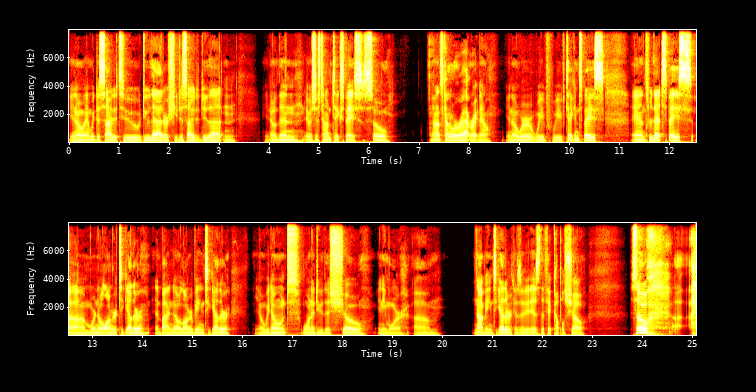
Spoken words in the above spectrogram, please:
you know, and we decided to do that or she decided to do that and, you know, then it was just time to take space. So, you know, that's kind of where we're at right now. You know, we're we've we've taken space, and through that space, um, we're no longer together. And by no longer being together, you know, we don't want to do this show anymore. Um, not being together because it is the Fit Couple Show. So, uh,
